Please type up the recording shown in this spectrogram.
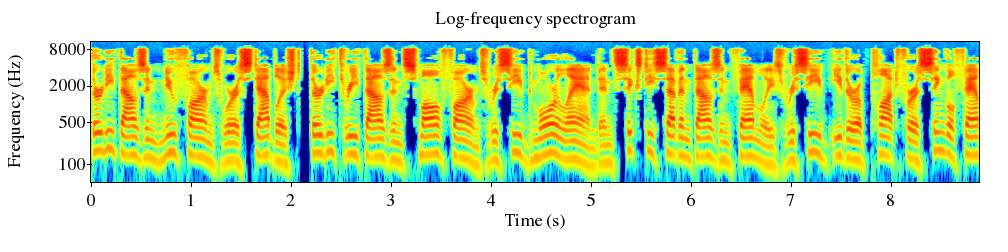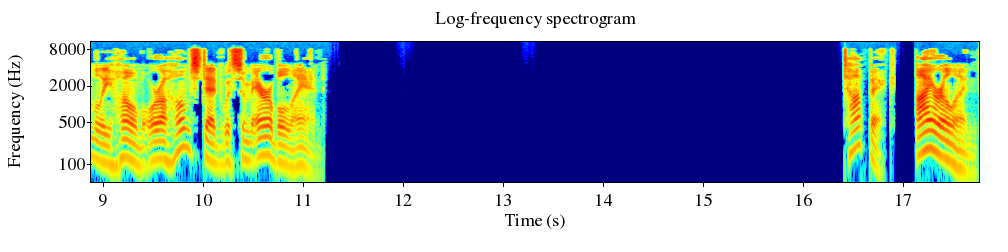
30,000 new farms were established, 33,000 small farms received more land and 67,000 families received either a plot for a single-family home or a homestead with some arable land. Ireland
